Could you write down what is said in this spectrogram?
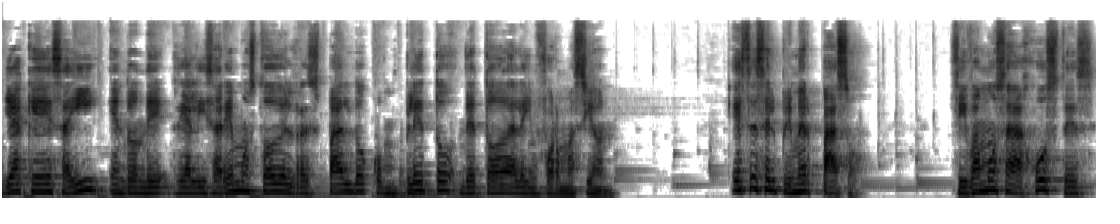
ya que es ahí en donde realizaremos todo el respaldo completo de toda la información. Este es el primer paso. Si vamos a ajustes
